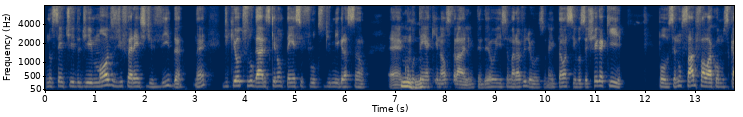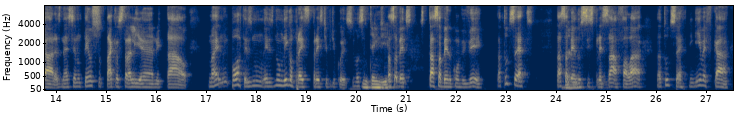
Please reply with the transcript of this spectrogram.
no sentido de modos diferentes de vida, né? de que outros lugares que não tem esse fluxo de imigração, é, como uhum. tem aqui na Austrália, entendeu? E isso é maravilhoso, né? Então, assim, você chega aqui, pô, você não sabe falar como os caras, né? Você não tem o sotaque australiano e tal, mas não importa, eles não, eles não ligam para esse, esse tipo de coisa. Se você Entendi. tá sabendo, tá sabendo conviver, tá tudo certo. Tá sabendo uhum. se expressar, falar, tá tudo certo. Ninguém vai ficar,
